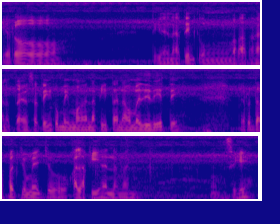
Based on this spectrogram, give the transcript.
Pero tingnan natin kung makakahanap tayo. Sa tingin ko may mga nakita na maliliit eh. Pero dapat yung medyo kalakihan naman. Hmm, Sige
